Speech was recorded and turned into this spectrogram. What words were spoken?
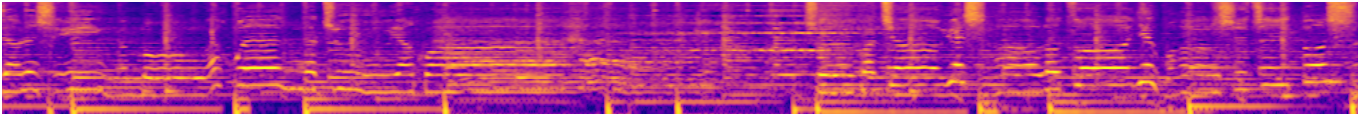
叫人心啊梦啊魂啊猪羊化。说话就越少，楼昨夜往事知多少？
